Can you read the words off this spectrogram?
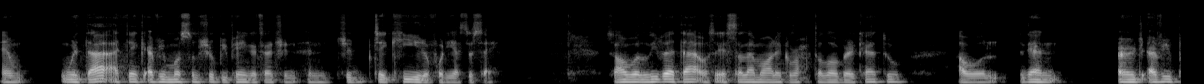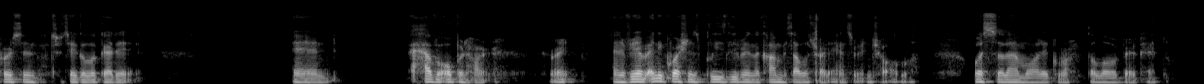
And with that, I think every Muslim should be paying attention and should take heed of what he has to say. So I will leave it at that. I will say Assalamu alaikum wa rahmatullahi wa barakatuh. I will again urge every person to take a look at it and have an open heart, right? And if you have any questions, please leave it in the comments. I will try to answer it, inshallah. Wassalamu alaikum wa rahmatullahi wa barakatuh.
